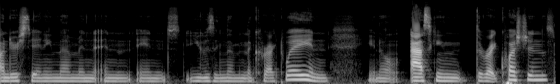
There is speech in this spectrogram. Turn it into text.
understanding them and, and, and using them in the correct way and, you know, asking the right questions.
